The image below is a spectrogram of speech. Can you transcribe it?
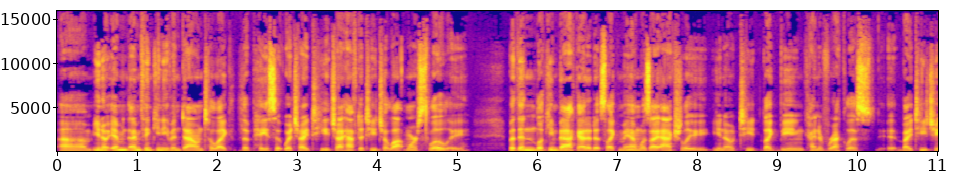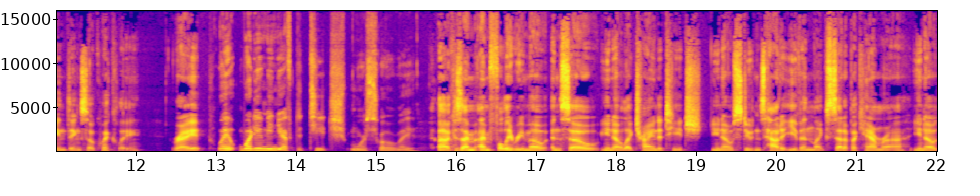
Um, you know I'm, I'm thinking even down to like the pace at which i teach. I have to teach a lot more slowly. But then looking back at it it's like man was i actually you know te- like being kind of reckless eh, by teaching things so quickly right? Wait what do you mean you have to teach more slowly because uh, I'm I'm fully remote, and so you know, like trying to teach you know students how to even like set up a camera, you know,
